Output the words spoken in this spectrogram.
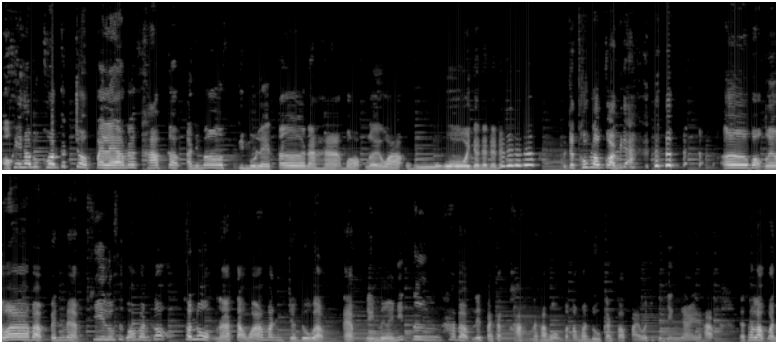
โอเคครับทุกคนก็จบไปแล้วนะครับกับ Animal Simulator นะฮะ บอกเลยว่า โอ้โหเดี๋ยวเดี๋ยวเดี๋ยวเดี๋ยวเดี๋ยวมันจะทุบเราก่อนไม่ได้ เออบอกเลยว่าแบบเป็นแมปที่รู้สึกว่ามันก็สนุกนะ แต่ว่ามันจะดูแบบแอบเหนื่อยๆนิดนึง ถ้าแบบเล่นไปสักพักนะครับผมก็ต้องมาดูกันต่อไปว่าจะเป็นยังไงนะครับและสำหรับวัน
